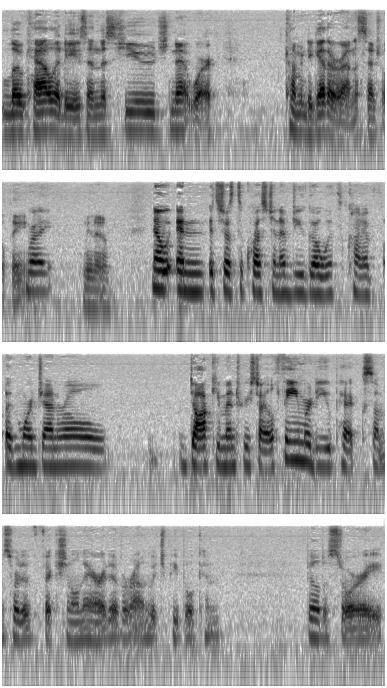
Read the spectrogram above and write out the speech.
localities and this huge network coming together around a central theme. Right. You know. No, and it's just a question of do you go with kind of a more general documentary style theme, or do you pick some sort of fictional narrative around which people can build a story?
